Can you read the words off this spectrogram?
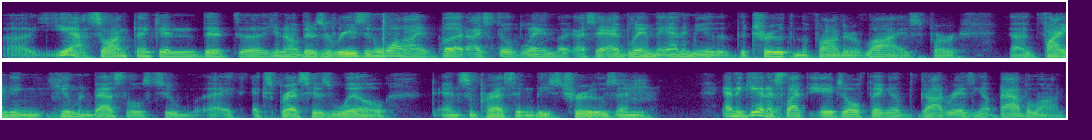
uh, yeah, so I'm thinking that uh, you know there's a reason why, but I still blame, like I say, I blame the enemy of the, the truth and the father of lies for uh, finding human vessels to uh, ex- express His will and suppressing these truths. And and again, it's like the age-old thing of God raising up Babylon.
